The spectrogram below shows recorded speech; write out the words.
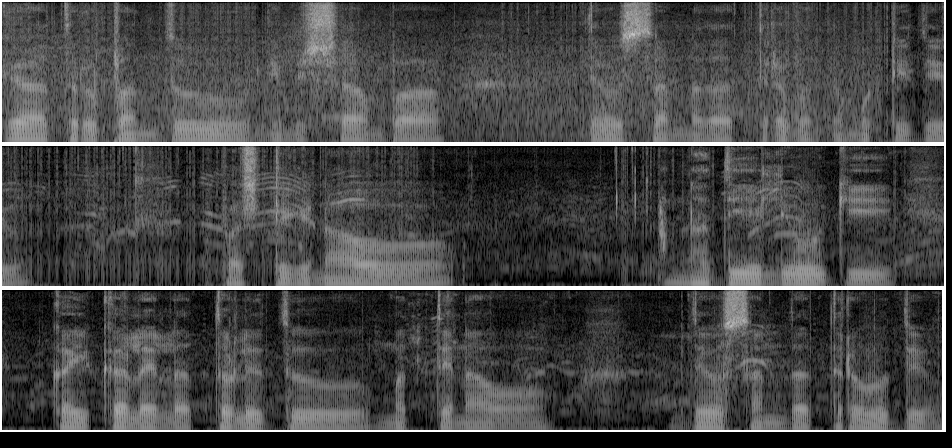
ಹೇಗಾದರೂ ಬಂದು ನಿಮಿಷಾಂಬ ದೇವಸ್ಥಾನದ ಹತ್ತಿರ ಬಂದು ಮುಟ್ಟಿದ್ದೆವು ಫಸ್ಟಿಗೆ ನಾವು ನದಿಯಲ್ಲಿ ಹೋಗಿ ಕೈ ಕಾಲೆಲ್ಲ ತೊಳೆದು ಮತ್ತೆ ನಾವು ದೇವಸ್ಥಾನದ ಹತ್ತಿರ ಹೋದೆವು.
